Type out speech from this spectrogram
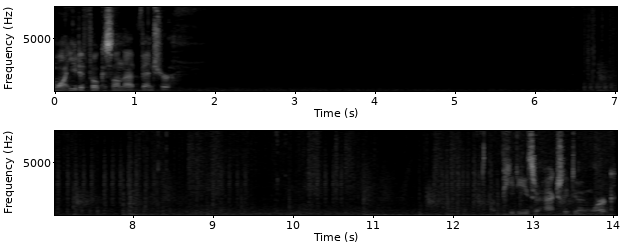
I want you to focus on that venture. PDs are actually doing work.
